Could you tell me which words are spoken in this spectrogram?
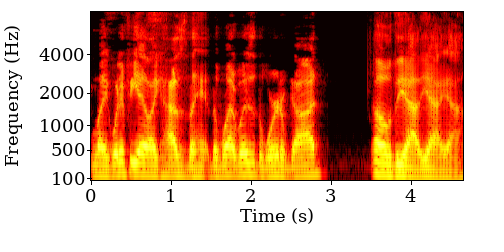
Like what if he like has the the what? What is it? The word of God? Oh, the, yeah, yeah, yeah.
